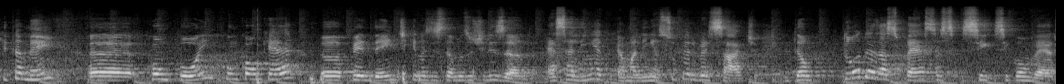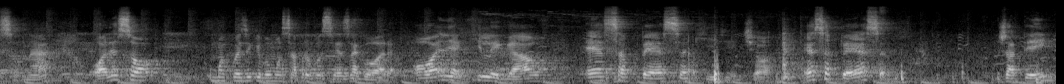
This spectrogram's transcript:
que também eh, compõe com qualquer eh, pendente que nós estamos utilizando. Essa linha é uma linha super versátil, então todas as peças se, se conversam, né? Olha só uma coisa que eu vou mostrar para vocês agora. Olha que legal essa peça aqui, gente, ó. Essa peça já tem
